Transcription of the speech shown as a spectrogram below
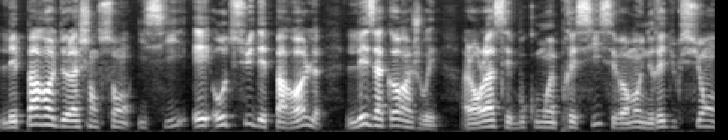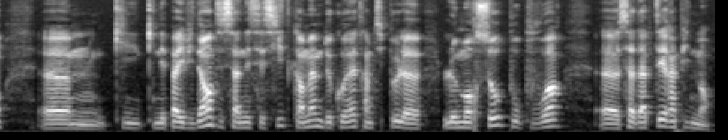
les paroles de la chanson ici, et au-dessus des paroles, les accords à jouer. Alors là, c'est beaucoup moins précis, c'est vraiment une réduction euh, qui, n'est pas évidente, et ça nécessite quand même de connaître un petit peu le, morceau pour pouvoir euh, s'adapter rapidement.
